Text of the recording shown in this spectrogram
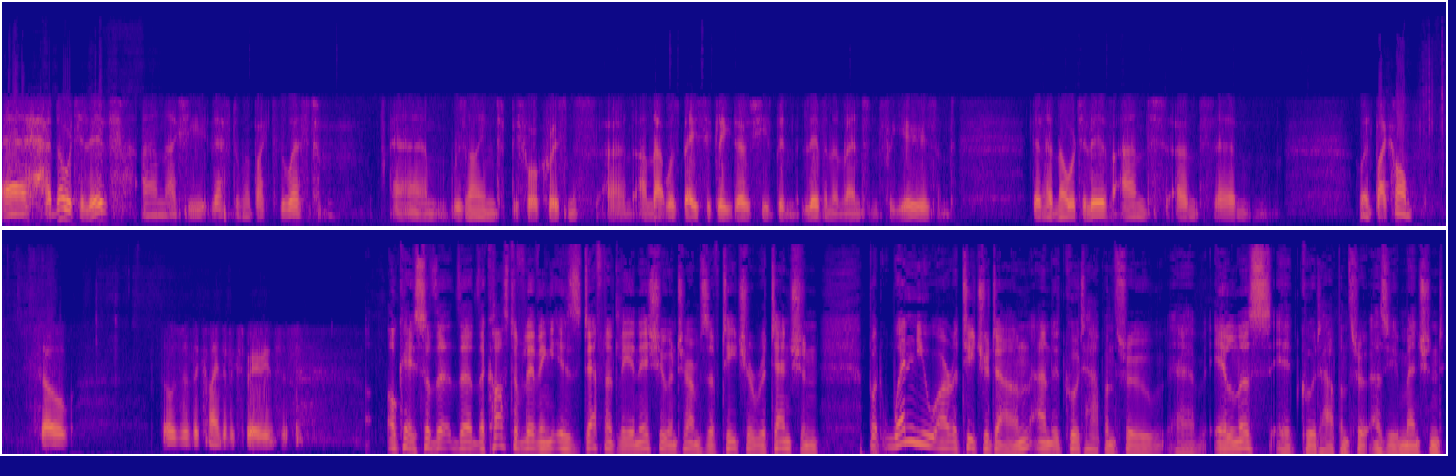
Uh, had nowhere to live and actually left and went back to the west. Um, resigned before Christmas, and, and that was basically though she'd been living and renting for years, and then had nowhere to live, and and um, went back home. So those are the kind of experiences. Okay, so the, the, the cost of living is definitely an issue in terms of teacher retention. But when you are a teacher down, and it could happen through uh, illness, it could happen through, as you mentioned,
